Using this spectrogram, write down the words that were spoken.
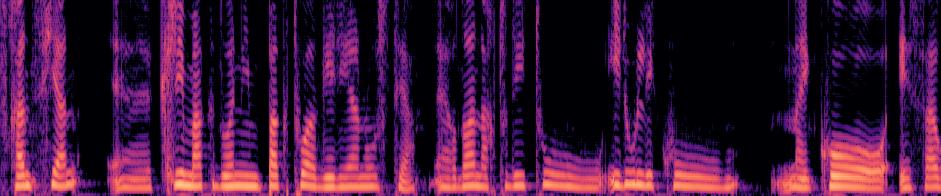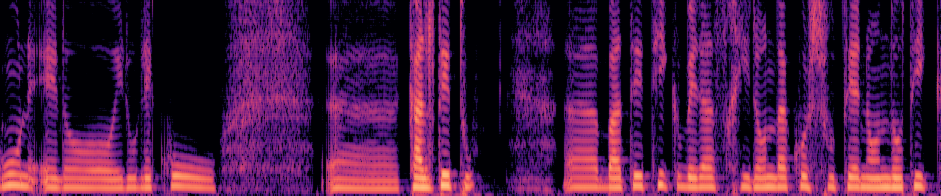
Frantzian uh, klimak duen impactua gerian ustea. Erdoan hartu ditu iruleku nahiko ezagun edo iruleku uh, kaltetu. Uh, batetik beraz girondako zuten ondotik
